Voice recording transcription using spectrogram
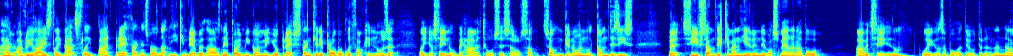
I, I realised like that's like bad breath I can smell. There's nothing he can do about that. There's no point in me going, mate, your breath's stinking. He probably fucking knows it. Like you're saying, it'll be halitosis or something, something going on, like gum disease. But see if somebody came in here and they were smelling a bow, I would say to them, like, there's a bottle of deodorant in there.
